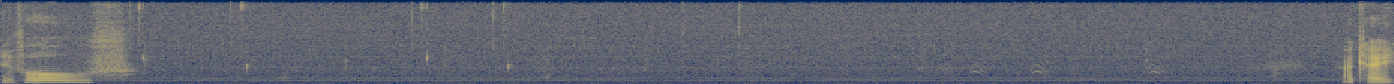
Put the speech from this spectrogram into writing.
Evolve. Okay.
